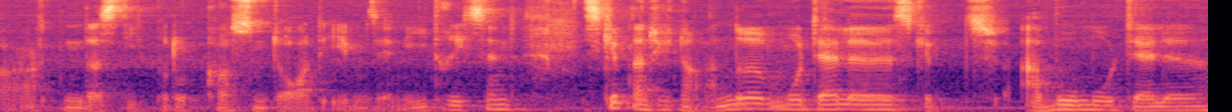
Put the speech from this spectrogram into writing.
achten, dass die Produktkosten dort eben sehr niedrig sind. Es gibt natürlich noch andere Modelle. Es gibt Abo-Modelle,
